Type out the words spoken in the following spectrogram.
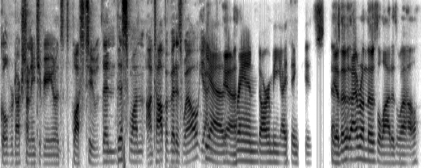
gold reduction on each of your units, it's plus two. Then this one on top of it as well. Yeah, yeah, yeah. Grand Army, I think is. Yeah, those, I run those a lot as well.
